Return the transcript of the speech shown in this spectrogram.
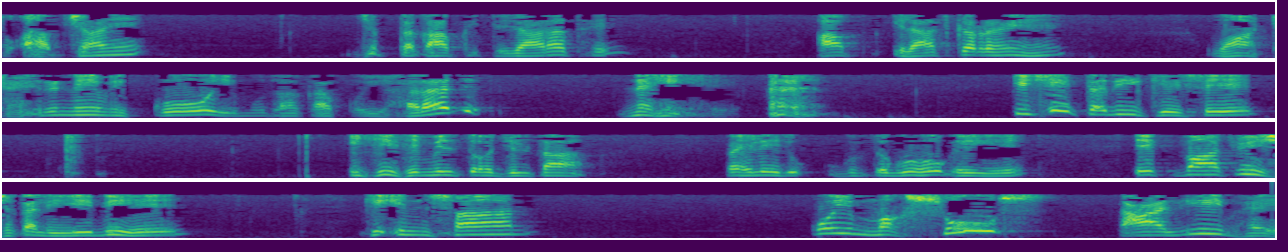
تو آپ جائیں۔ جب تک آپ کی تجارت ہے، آپ علاج کر رہے ہیں، وہاں ٹھہرنے میں کوئی مدا کا کوئی حرج نہیں ہے۔ اسی طریقے سے اسی سے ملتا جلتا۔ پہلے جو گفتگو ہو گئی ہے، ایک پانچویں شکل یہ بھی ہے کہ انسان کوئی مخصوص تعلیم ہے،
